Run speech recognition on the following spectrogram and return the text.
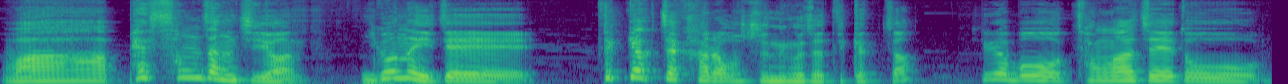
와 펫 성장 지연. 이거는 이제 특격작 하라고 주는 거죠 특격작 그리고 뭐 정화제도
